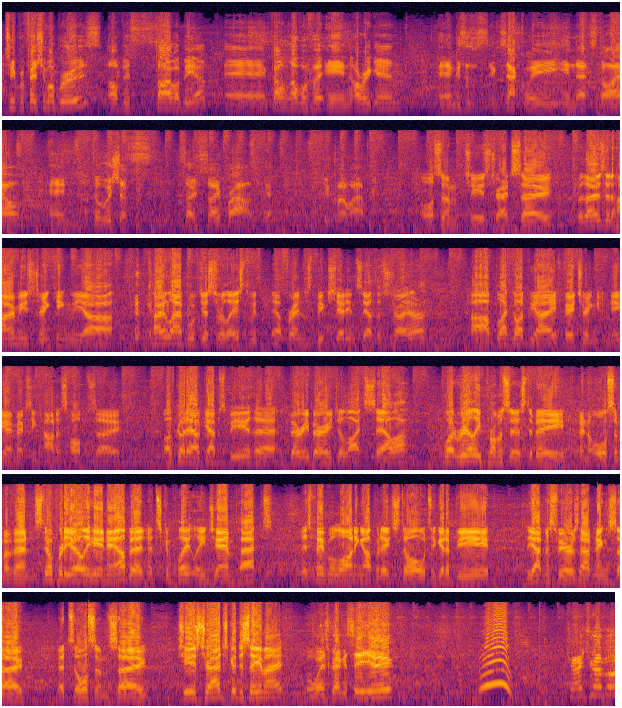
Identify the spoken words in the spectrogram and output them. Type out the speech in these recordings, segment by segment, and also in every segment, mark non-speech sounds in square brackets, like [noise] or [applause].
two professional brews of this style of beer and fell in love with it in Oregon. And this is exactly in that style and delicious. So, so proud. Yeah. Good collab. Awesome. Cheers, Trad. So, for those at home, he's drinking the uh, collab we've just released with our friends Big Shed in South Australia. Uh, Black IPA featuring Neo Mexicanus hop. So, I've got our Gabs beer, the Berry Berry Delight Sour. What really promises to be an awesome event. Still pretty early here now, but it's completely jam packed. There's people lining up at each stall to get a beer. The atmosphere is happening, so it's awesome. So, cheers, Trad. Good to see you, mate. Always great to see you. Woo! Church Revelation!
